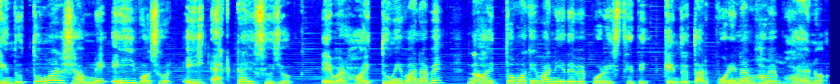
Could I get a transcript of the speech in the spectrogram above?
কিন্তু তোমার সামনে এই বছর এই একটাই সুযোগ। এবার হয় তুমি বানাবে, না হয় তোমাকে বানিয়ে দেবে পরিস্থিতি, কিন্তু তার পরিণাম হবে ভয়ানক।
